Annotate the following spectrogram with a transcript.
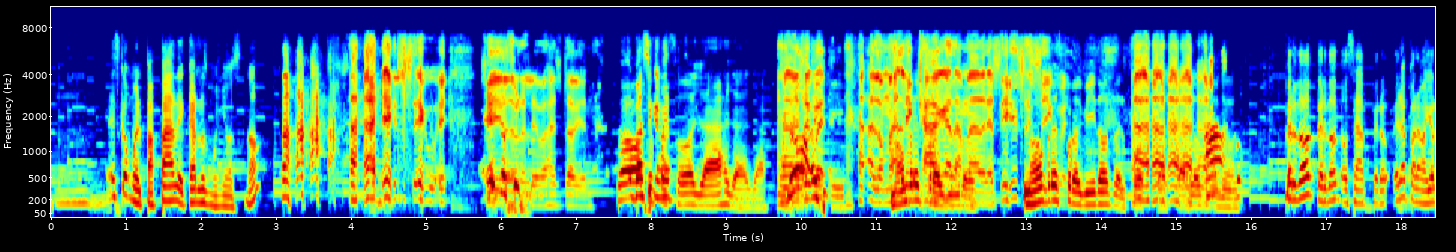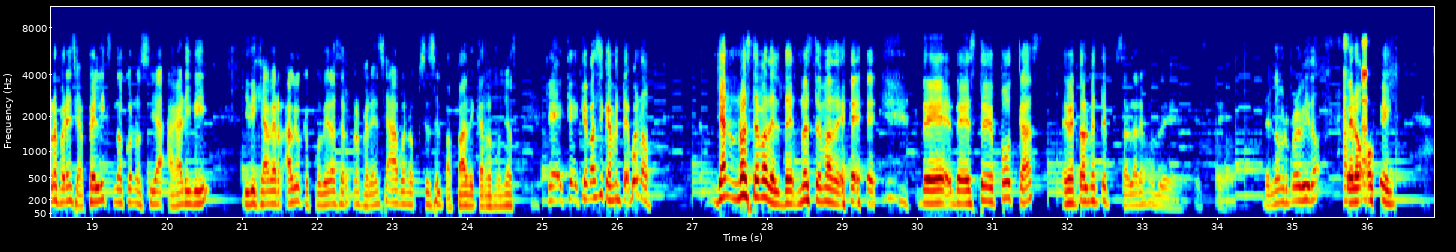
mm, es como el papá de Carlos Muñoz, ¿no? Ese güey. Sí, Entonces- órale, va, está bien. No, Básicamente- ¿qué pasó? Ya, ya, ya. No, Ese güey a lo más le caga la madre, así sí, sí, Nombres güey. prohibidos del podcast, Carlos Ah, Muñoz. Perdón, perdón, o sea, pero era para mayor referencia. Félix no conocía a Gary Vee y dije, a ver, algo que pudiera hacer referencia. Ah, bueno, pues es el papá de Carlos Muñoz. Que, que- que básicamente, bueno, ya no es tema del de, no es tema de, de, de este podcast. Eventualmente, pues hablaremos de este, del nombre prohibido. Pero, ok.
